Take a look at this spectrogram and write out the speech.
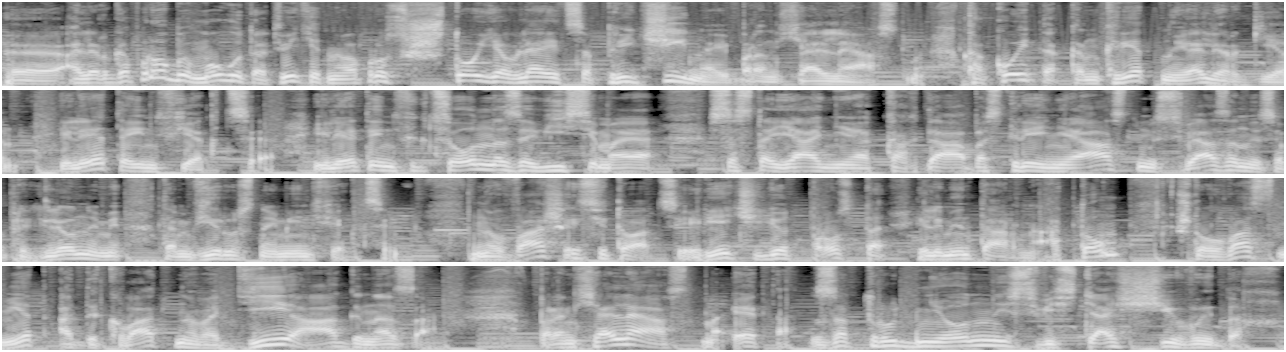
Э, Аллергопробы могут ответить на вопрос, что является причиной бронхиальной астмы. Какой-то конкретный аллерген, или это инфекция, или это инфекционно-зависимое состояние, когда обострение астмы связаны с определенными там вирусными инфекциями. Но в вашей ситуации речь идет просто элементарно о том, что у вас нет адекватного диагноза. Бронхиальная астма – это затрудненный свистящий выдох.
